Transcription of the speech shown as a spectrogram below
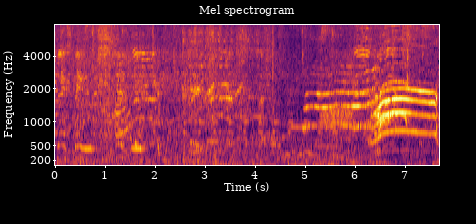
nice, nice. Wow!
